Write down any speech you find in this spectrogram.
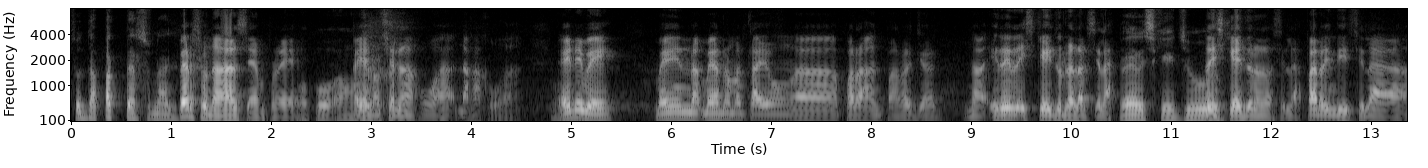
So dapat personal. Personal, siyempre. Opo, ang Kaya hindi sila nakakuha. nakakuha. Anyway, may, mayroon naman tayong ah, paraan para dyan na i-reschedule na lang sila. very schedule. Reschedule na lang sila para hindi sila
